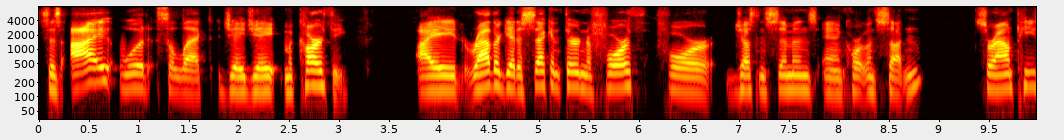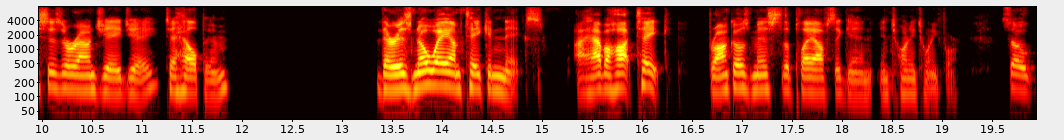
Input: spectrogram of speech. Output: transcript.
Says, I would select JJ McCarthy. I'd rather get a second, third, and a fourth for Justin Simmons and Courtland Sutton. Surround pieces around JJ to help him. There is no way I'm taking Nix. I have a hot take. Broncos miss the playoffs again in 2024. So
